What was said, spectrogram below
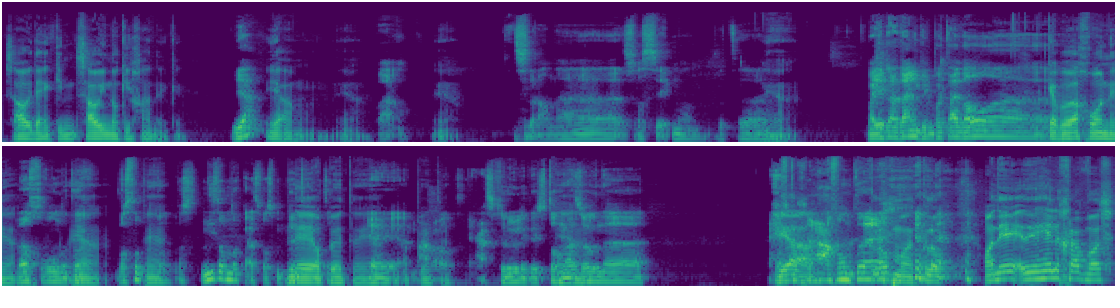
zou je denk ik, zou je Noki gaan, denk ik. Ja? Ja, man. Ja, Wauw. Dat dan, eh, dat wel sick, man. Dat, eh, ja. Maar je hebt uiteindelijk de partij wel, eh, Ik heb wel gewonnen, ja. wel gewonnen, toch? Ja. Was het op, Ja. was het niet op knockouts, was met punten? nee, op punten, ja. Ja, ja, maar punten. Ja, het is gruwelijk dat je toch Ja. na zo'n Ja. avond... Klopt, man, klopt. Want de, de hele grap was,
